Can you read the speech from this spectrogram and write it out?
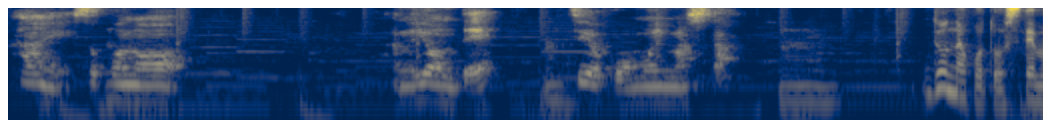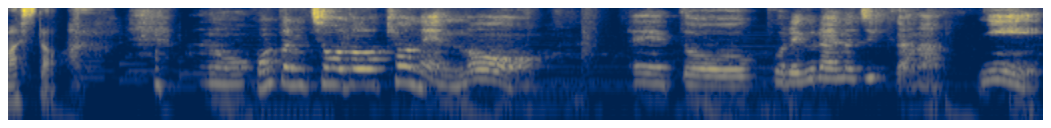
はい、そこの、あの、読んでうん強く思いました。うんどんなことをしてました？あの、本当にちょうど去年の、えっ、と、これぐらいの時期かな、に、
